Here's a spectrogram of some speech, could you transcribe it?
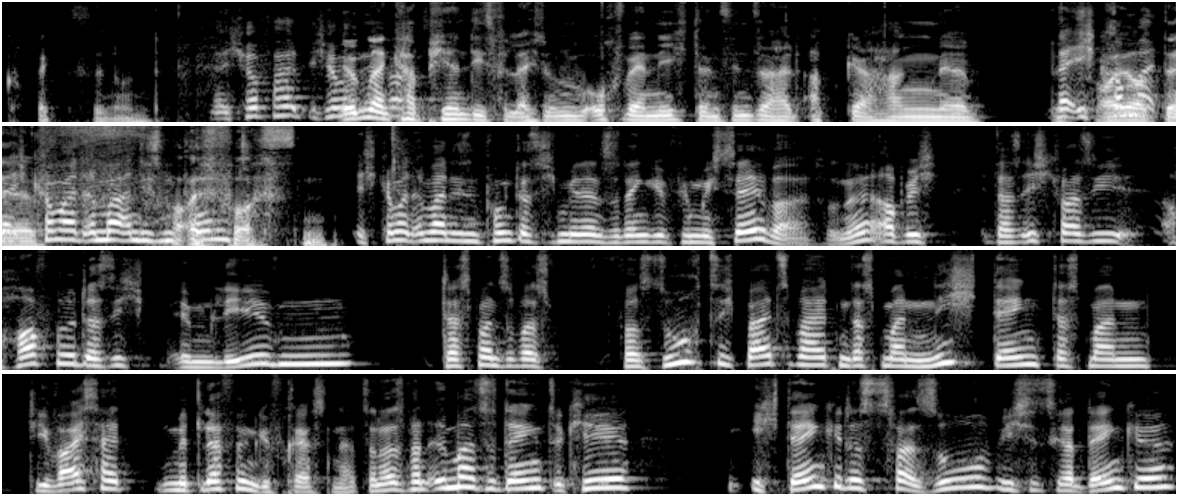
korrekt sind. Und Ich hoffe halt, ich hoffe irgendwann einfach- kapieren die es vielleicht. Und auch wenn nicht, dann sind sie halt abgehangene, Na, ich komme halt, ich komm halt immer an diesen Punkt. Vollpfosten. Ich komme halt immer an diesen Punkt, dass ich mir dann so denke für mich selber, so, ne? Ob ich, dass ich quasi hoffe, dass ich im Leben, dass man sowas versucht, sich beizubehalten, dass man nicht denkt, dass man die Weisheit mit Löffeln gefressen hat, sondern dass man immer so denkt, okay, ich denke das zwar so, wie ich es gerade denke,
